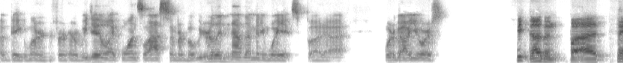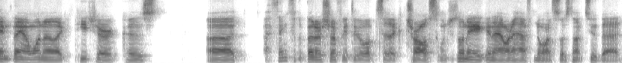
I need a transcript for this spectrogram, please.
a big learn for her. We did it like once last summer, but we really didn't have that many waves. But uh, what about yours? She doesn't, but uh, same thing. I want to like teach her because uh, I think for the better surf, we have to go up to like Charleston, which is only like an hour and a half north, so it's not too bad.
